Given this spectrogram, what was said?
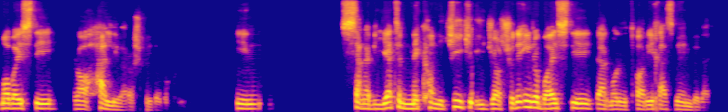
ما بایستی راه حلی براش پیدا بکنیم. این سنویت مکانیکی که ایجاد شده این رو بایستی در مورد تاریخ از بین ببریم.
